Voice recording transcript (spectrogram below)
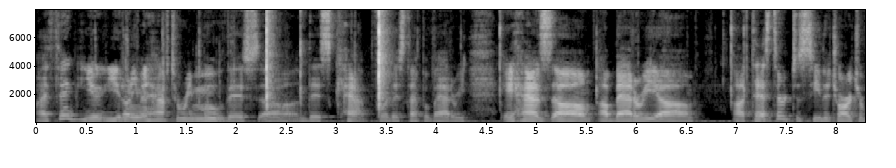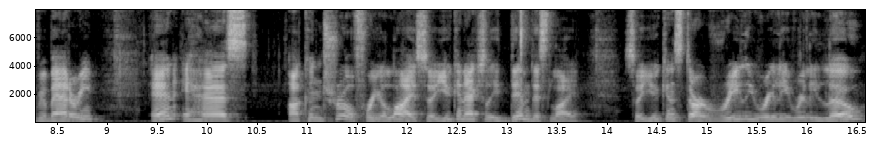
I think you, you don't even have to remove this uh, this cap for this type of battery. It has um, a battery uh, a tester to see the charge of your battery, and it has a control for your light, so you can actually dim this light. So you can start really, really, really low.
